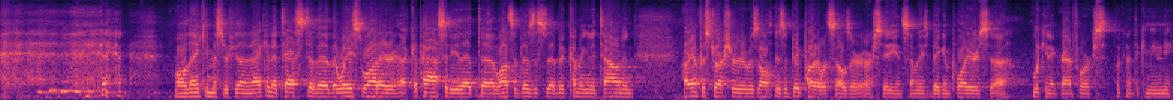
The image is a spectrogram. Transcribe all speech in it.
Well, thank you, Mr. Feland, and I can attest to the the wastewater uh, capacity that uh, lots of businesses have been coming into town, and our infrastructure was, al- is a big part of what sells our, our city, and some of these big employers uh, looking at Grand Forks, looking at the community.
